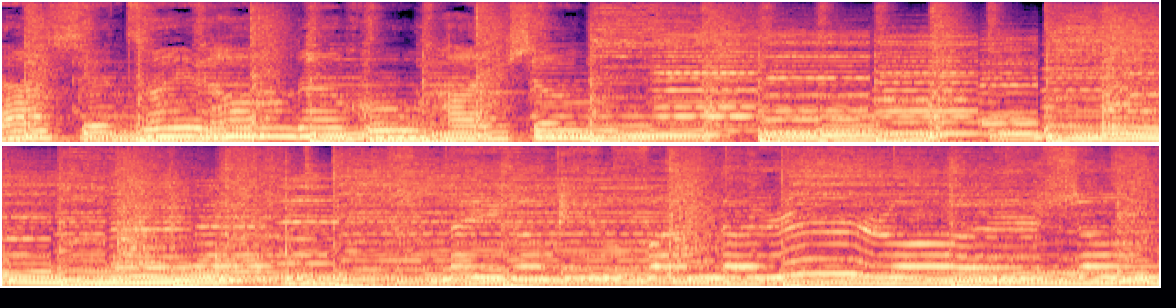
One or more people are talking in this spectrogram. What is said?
那些最后的呼喊声。每个平凡的日落日升。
